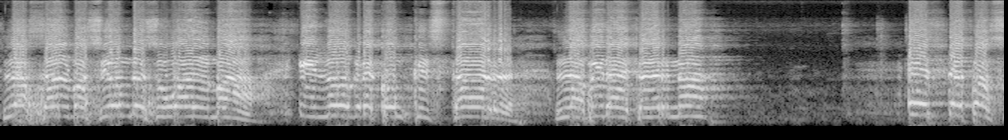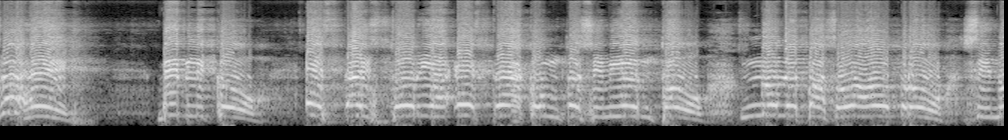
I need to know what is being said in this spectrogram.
la salvación de su alma y logre conquistar la vida eterna? Este pasaje bíblico, esta historia, este acontecimiento no le pasó a otro, sino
